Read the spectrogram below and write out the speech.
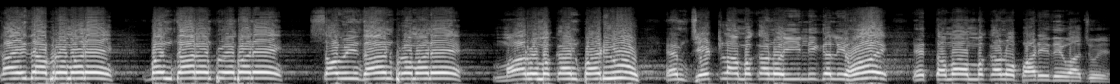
કાયદા પ્રમાણે, બંધારણ પ્રમાણે, સંવિધાન પ્રમાણે મારું મકાન પાડ્યું, એમ જેટલા મકાનો ઇલીગલી હોય, એ તમામ મકાનો પાડી દેવા જોઈએ.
